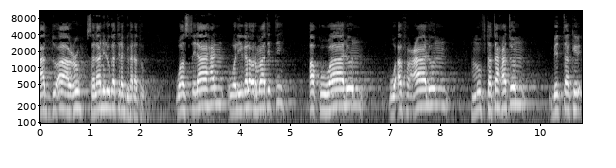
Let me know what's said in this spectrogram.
الدعاء. صلاة لغة ربي كرتو واصطلاحا وليقال أرماتتي. أقوال وأفعال مفتتحة بالتكر...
